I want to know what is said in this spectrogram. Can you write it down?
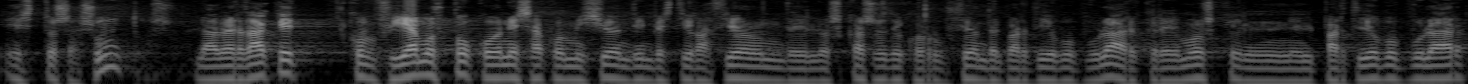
estos asuntos. La verdad que confiamos poco en esa comisión de investigación de los casos de corrupción del Partido Popular. Creemos que en el Partido Popular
